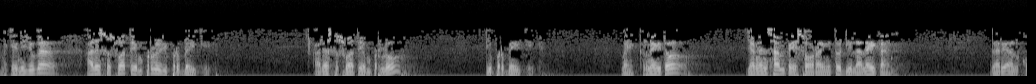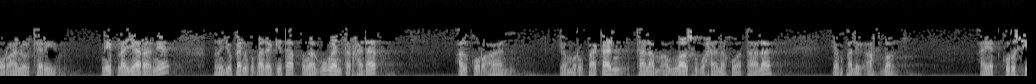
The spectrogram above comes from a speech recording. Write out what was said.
Maka ini juga ada sesuatu yang perlu diperbaiki. Ada sesuatu yang perlu diperbaiki. Baik, karena itu jangan sampai seorang itu dilalaikan dari Al-Quranul Karim. Ini pelajarannya menunjukkan kepada kita pengagungan terhadap Al-Quran yang merupakan kalam Allah Subhanahu wa taala yang paling afdal. Ayat kursi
